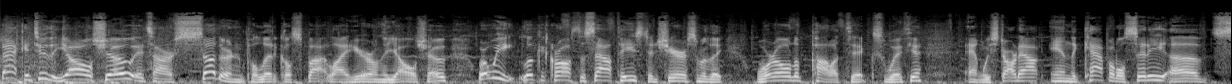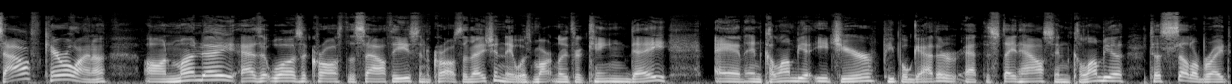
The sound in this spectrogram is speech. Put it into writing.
Back into the Y'all Show. It's our Southern political spotlight here on the Y'all Show, where we look across the Southeast and share some of the world of politics with you. And we start out in the capital city of South Carolina on Monday, as it was across the Southeast and across the nation. It was Martin Luther King Day. And in Columbia each year, people gather at the State House in Columbia to celebrate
